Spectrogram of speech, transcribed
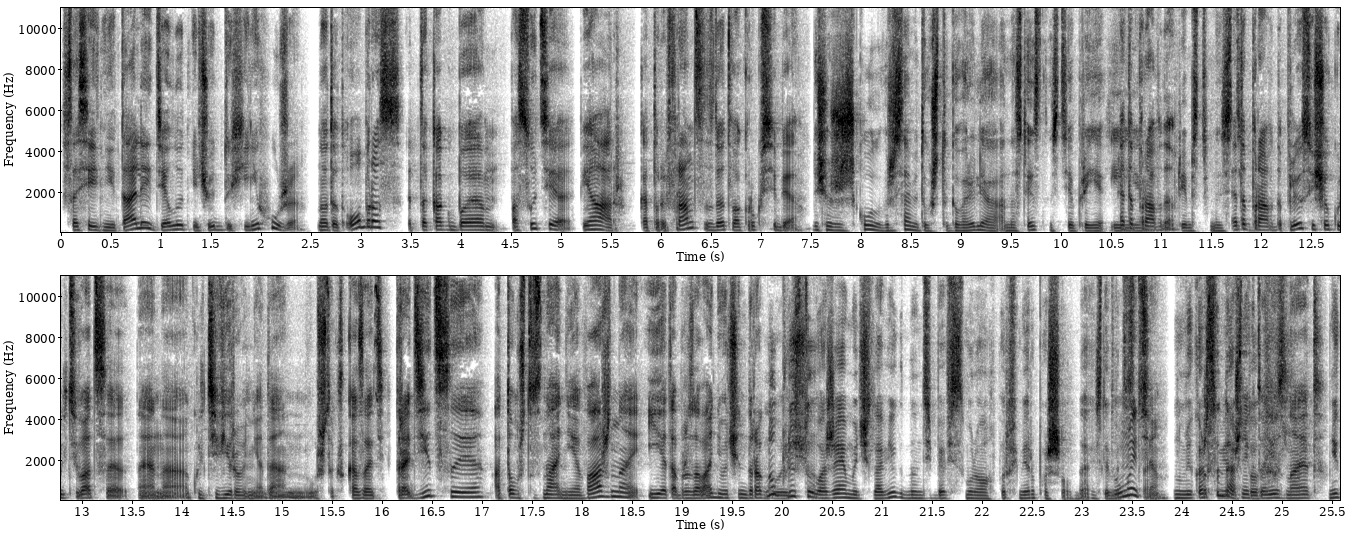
в соседней Италии делают ничуть духи не хуже. Но этот образ — это как бы, по сути, пиар который Франция создает вокруг себя. Еще же школы, вы же сами только что говорили о наследственности и Это правда. преемственности. Это правда. Плюс еще культивация, наверное, культивирование, да, ну уж так сказать, традиции, о том, что знание важно, и это образование очень дорогое. Ну, плюс еще. ты уважаемый человек, да, на тебя все смотрят, парфюмер пошел, да, если Думаете? Ну, мне кажется, да, что... никто не знает. Мне,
